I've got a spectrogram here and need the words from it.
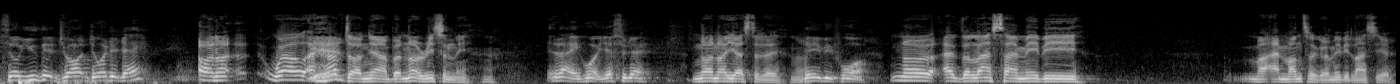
So you get drunk during the day? Oh no. Well, I Yeah. have done, yeah, but not recently. Like what? Yesterday? No, not yesterday. No. Day before? No, uh, the last time maybe a month ago, maybe last year.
